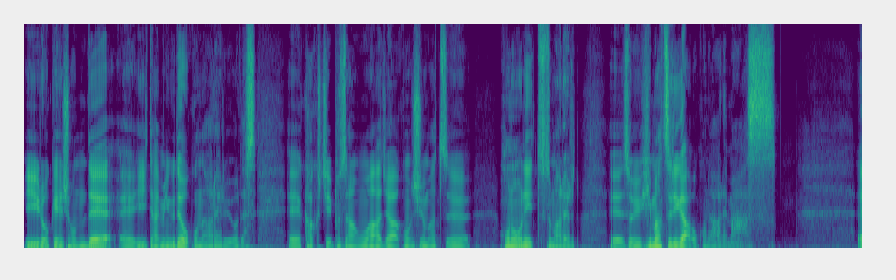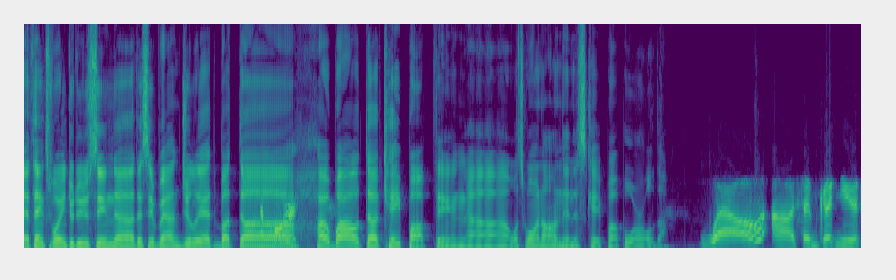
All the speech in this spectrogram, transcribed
いいロケーションで、えーいいタイミングで行われるようです、えー各地プサンはじゃあ今週末炎に包まれると、えーそういう火祭りが行われます Uh, thanks for introducing uh, this event, Juliet. But uh, how about the K-pop thing? Uh, what's going on in this K-pop world? Well, uh, so good news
